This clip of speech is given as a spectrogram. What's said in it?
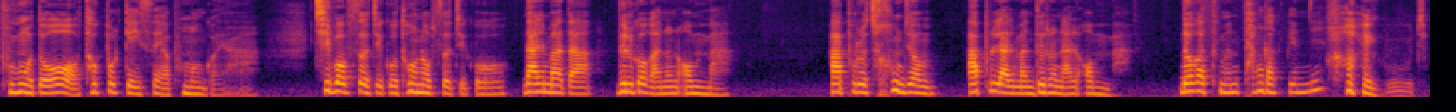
부모도 덕 볼 게 있어야 부모인 거야. 집 없어지고 돈 없어지고 날마다 늙어가는 엄마. 앞으로 점점 아플 날만 늘어날 엄마. 너 같으면 단각겠니? 아이고, 참.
